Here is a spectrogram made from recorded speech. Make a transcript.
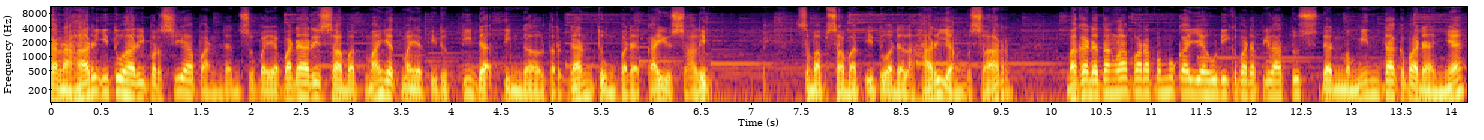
Karena hari itu hari persiapan dan supaya pada hari sabat mayat-mayat itu tidak tinggal tergantung pada kayu salib, sebab sabat itu adalah hari yang besar, maka datanglah para pemuka Yahudi kepada Pilatus dan meminta kepadanya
